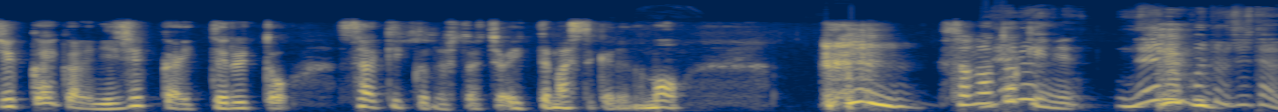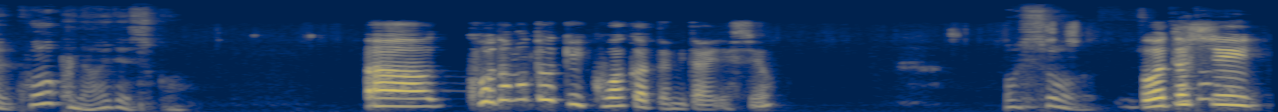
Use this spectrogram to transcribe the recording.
10回から20回行ってると、サーキックの人たちは言ってましたけれども、その時に寝。寝ること自体怖くないですか？ああ、子供の時怖かったみたいですよ。あ、そう。私、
